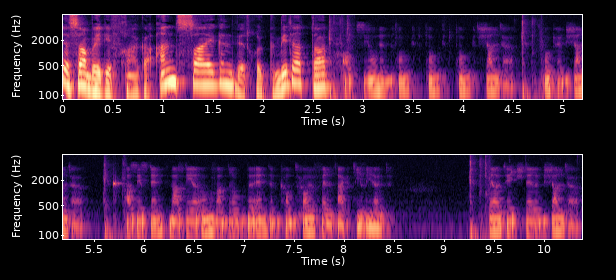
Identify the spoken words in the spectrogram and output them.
Jetzt haben wir die Frage Anzeigen. Wir drücken wieder Tab. Optionen. Punkt. Punkt. Punkt. Schalter. Drucken Schalter. Assistent nach der Umwandlung beenden. Kontrollfeld aktiviert. Fertigstellen Schalter.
